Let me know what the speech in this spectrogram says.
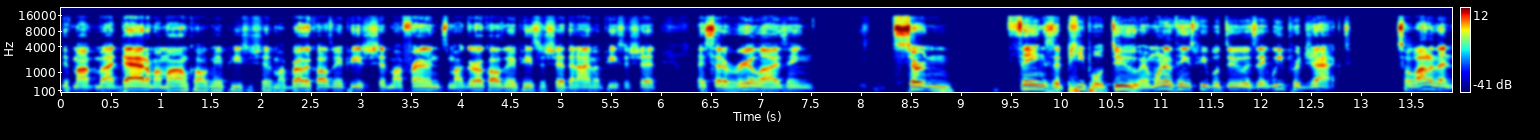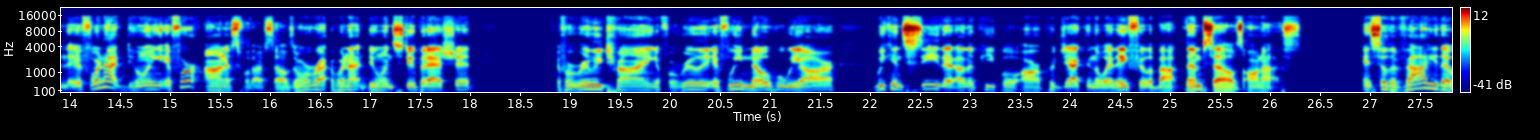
if my, my dad or my mom calls me a piece of shit, my brother calls me a piece of shit, my friends, my girl calls me a piece of shit, then I'm a piece of shit. Instead of realizing certain things that people do. And one of the things people do is that we project. So a lot of that, if we're not doing, if we're honest with ourselves and we're we're not doing stupid ass shit, if we're really trying, if we're really, if we know who we are, we can see that other people are projecting the way they feel about themselves on us. And so the value that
